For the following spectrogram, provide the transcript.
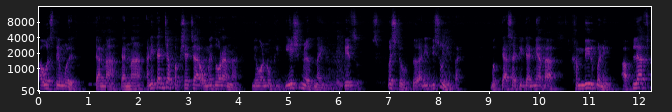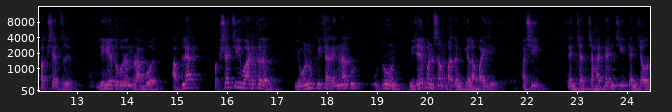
अवस्थेमुळे त्यांना त्यांना आणि त्यांच्या पक्षाच्या उमेदवारांना निवडणुकीत यश मिळत नाही हेच स्पष्ट होतं आणि दिसून येत आहे. मग त्यासाठी त्यांनी आता खंबीरपणे आपल्याच पक्षाचं ध्येय धोरण राबवत आपल्या पक्षाची वाढ करत निवडणुकीच्या रिंगणात उत उतरून विजय पण संपादन केला पाहिजे अशी त्यांच्या चाहत्यांची त्यांच्यावर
